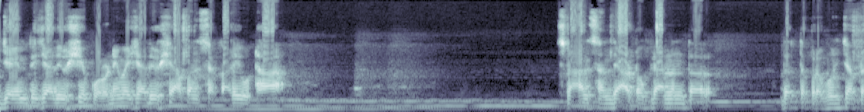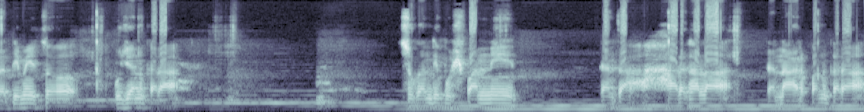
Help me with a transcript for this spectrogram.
जयंतीच्या दिवशी पौर्णिमेच्या दिवशी आपण सकाळी उठा स्नान संध्या आटोपल्यानंतर दत्तप्रभूंच्या प्रतिमेचं पूजन करा. सुगंधी पुष्पांनी त्यांचा हार घाला त्यांना अर्पण करा.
